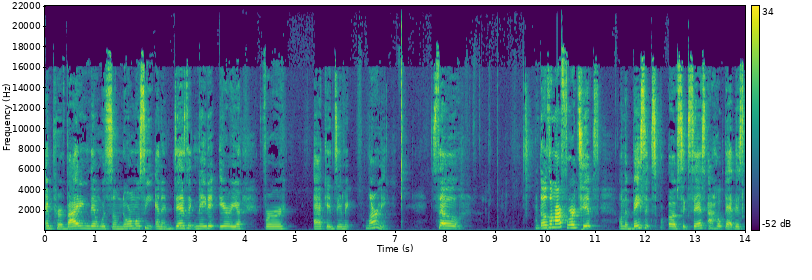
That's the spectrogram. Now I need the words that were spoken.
and providing them with some normalcy and a designated area for academic learning. So, those are my four tips on the basics of success. I hope that this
